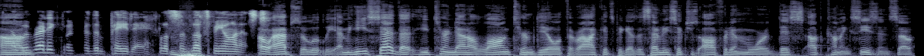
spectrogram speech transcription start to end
Um, no, Redick went for the payday. Let's let's be honest. Oh, absolutely. I mean, he said that he turned down a long term deal with the Rockets because the 76ers offered him more this upcoming season. So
